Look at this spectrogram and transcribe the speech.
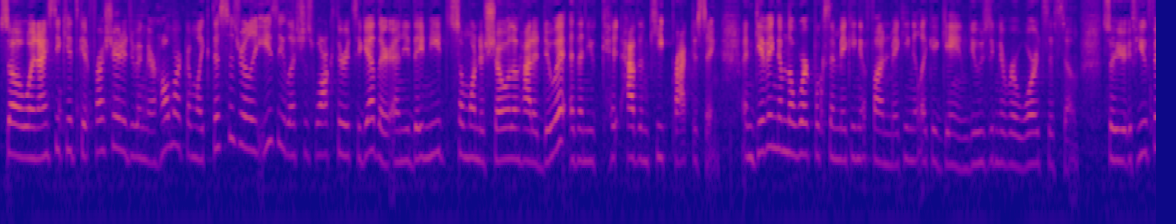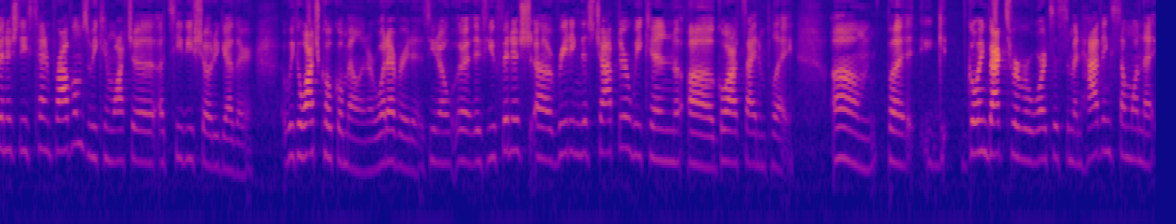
So when I see kids get frustrated doing their homework, I'm like, this is really easy. Let's just walk through it together. And they need someone to show them how to do it, and then you have them keep practicing and giving them the workbooks and making it fun, making it like a game, using the reward system. So if you finish these 10 problems, we can watch a, a TV show together. We can watch Cocomelon or whatever it is. You know, uh, if you finish uh, reading this chapter, we can uh, go outside and play. Um, but g- going back to a reward system and having someone that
